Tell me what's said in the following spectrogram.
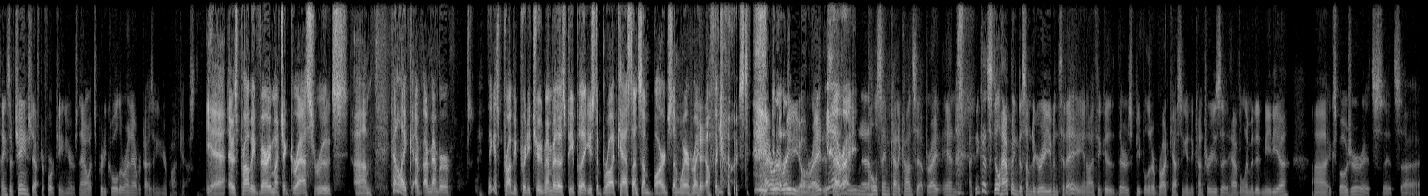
things have changed after 14 years. Now it's pretty cool to run advertising in your podcast. Yeah, it was probably very much a grassroots, um, kind of like I, I remember. I think it's probably pretty true. Remember those people that used to broadcast on some barge somewhere right off the coast? Pirate radio, right? It's Yeah, that, right. That whole same kind of concept, right? And I think that's still happening to some degree even today. You know, I think uh, there's people that are broadcasting into countries that have limited media uh, exposure. It's it's uh,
